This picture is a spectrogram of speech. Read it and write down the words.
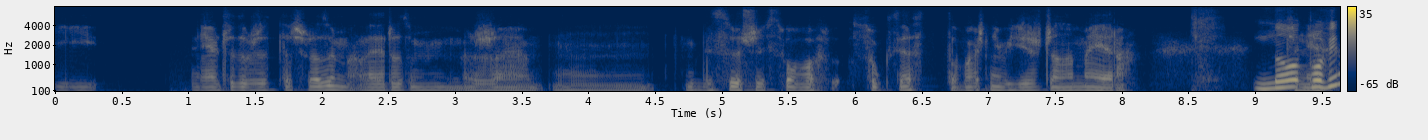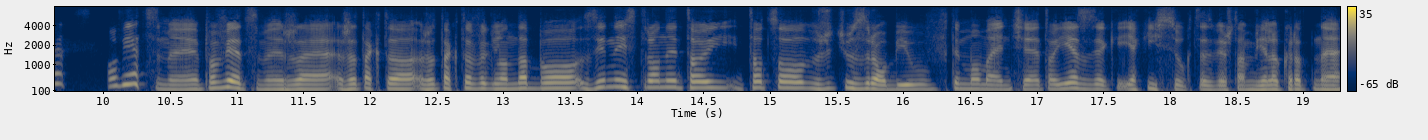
I nie wiem, czy dobrze też rozumiem, ale rozumiem, że mm, gdy słyszysz słowo sukces, to właśnie widzisz Johna Mayera. No powiedz, Powiedzmy, powiedzmy, że, że, tak to, że tak to wygląda, bo z jednej strony to, to, co w życiu zrobił w tym momencie, to jest jak, jakiś sukces, wiesz, tam wielokrotne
